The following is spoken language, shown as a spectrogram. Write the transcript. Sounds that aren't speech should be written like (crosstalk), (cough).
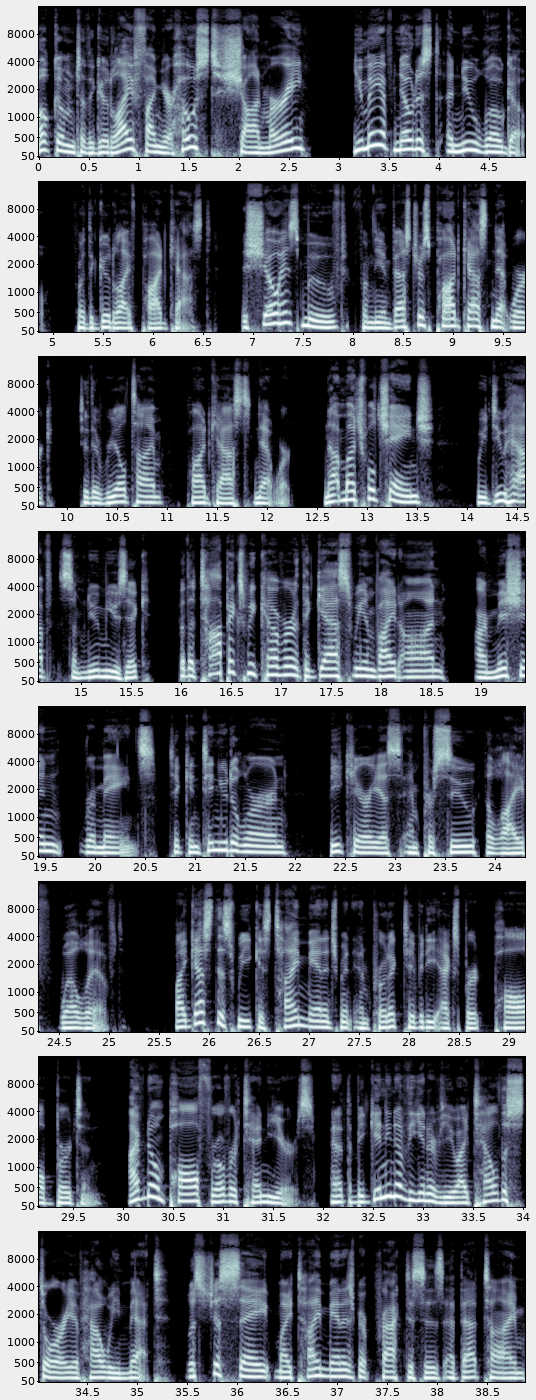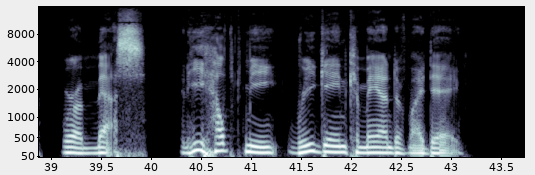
Welcome to The Good Life. I'm your host, Sean Murray. You may have noticed a new logo for the Good Life podcast. The show has moved from the Investors Podcast Network to the Real Time Podcast Network. Not much will change. We do have some new music, but the topics we cover, the guests we invite on, our mission remains to continue to learn, be curious, and pursue the life well lived. My guest this week is time management and productivity expert Paul Burton. I've known Paul for over 10 years, and at the beginning of the interview, I tell the story of how we met. Let's just say my time management practices at that time were a mess, and he helped me regain command of my day.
